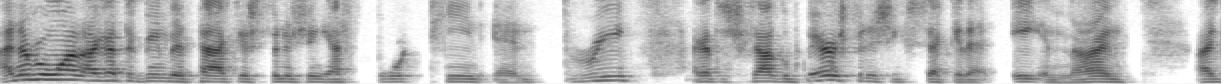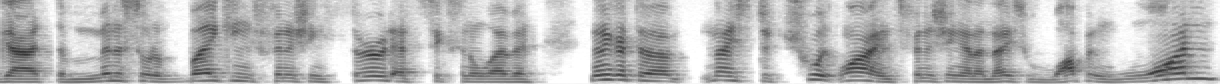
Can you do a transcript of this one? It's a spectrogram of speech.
At number one, I got the Green Bay Packers finishing at 14 and 3. I got the Chicago Bears finishing second at 8 and 9. I got the Minnesota Vikings finishing third at 6 and 11. Then I got the nice Detroit Lions finishing at a nice whopping 1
